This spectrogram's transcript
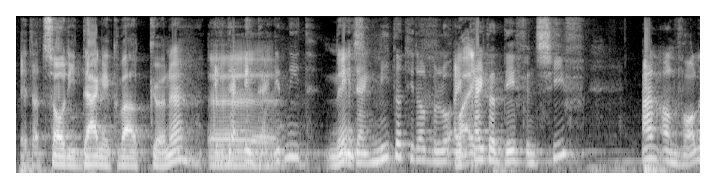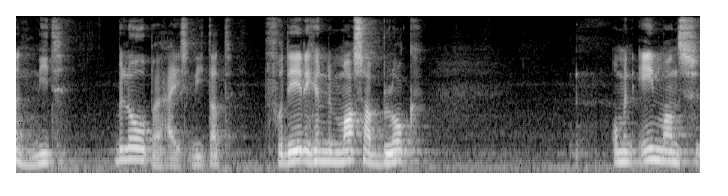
Eh, Dat zou die denk ik wel kunnen. ik, denk, ik denk het niet. nee? Ik denk niet dat hij dat beloopt. Hij krijgt dat defensief en aanvallen niet belopen. Hij is niet dat verdedigende massa-blok om een eenmans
